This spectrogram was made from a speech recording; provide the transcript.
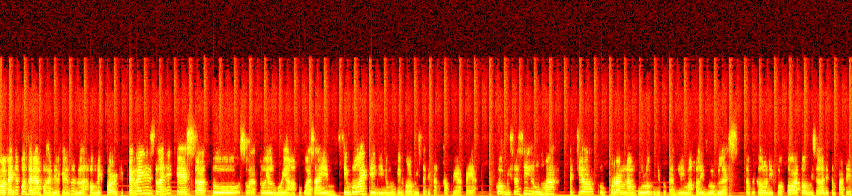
makanya konten yang aku hadirkan itu adalah home decor gitu. karena ini istilahnya kayak suatu suatu ilmu yang aku kuasain simpelnya kayak gini mungkin kalau bisa ditangkap ya kayak kok bisa sih rumah kecil ukuran 60 gitu kan 5 kali 12 tapi kalau di foto atau misalnya ditempati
